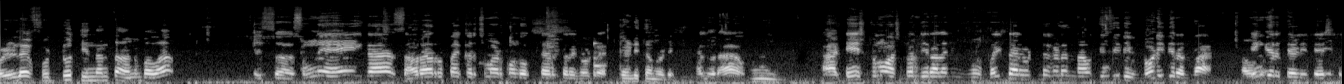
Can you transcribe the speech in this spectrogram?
ಒಳ್ಳೆ ಫುಡ್ ತಿಂದಂತ ಅನುಭವ. ಸುಮ್ನೆ ಈಗ ಸಾವಿರಾರು ರೂಪಾಯಿ ಖರ್ಚು ಮಾಡ್ಕೊಂಡು ಹೋಗ್ತಾ ಇರ್ತಾರೆ ಗೌಡ್ರೆ. ಖಂಡಿತ ನೋಡಿ. ಅಲ್ವರಾ? ಹ್ಮ್. ಆ ಟೇಸ್ಟ್ನು ಅಷ್ಟೊಂದ್ ಇರಲ್ಲ. ನೀವು ಫೈವ್ ಸ್ಟಾರ್ ನಾವು ತಿಂದಿದೀವಿ ನೋಡಿದಿರಲ್ವಾ. ಹೆಂಗಿರುತ್ತೆ ಹೇಳಿ ಟೇಸ್ಟ್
